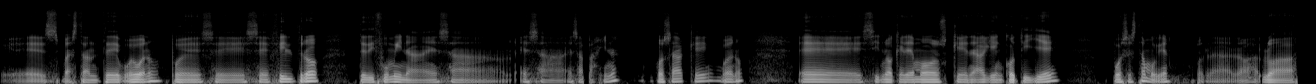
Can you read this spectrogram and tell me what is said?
es bastante bueno, pues ese filtro te difumina esa, esa, esa página, cosa que, bueno, eh, si no queremos que alguien cotille, pues está muy bien. Pues lo,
